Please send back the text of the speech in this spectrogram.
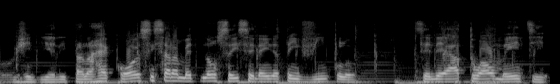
hoje em dia ele tá na Record. Eu sinceramente não sei se ele ainda tem vínculo, se ele é atualmente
